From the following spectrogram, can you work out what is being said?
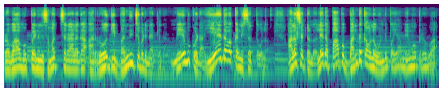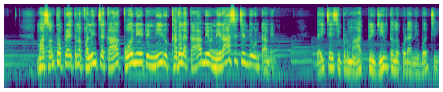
ప్రభా ముప్పై ఎనిమిది సంవత్సరాలుగా ఆ రోగి బంధించబడినట్లుగా మేము కూడా ఏదో ఒక నిస్సత్తువులో అలసటలో లేదా పాప బంధకంలో ఉండిపోయా మేము ప్రభువా మా సొంత ప్రయత్నం ఫలించక కోనేటి నీరు కదలక మేము నిరాశ చెంది ఉంటామేమో దయచేసి ఇప్పుడు మా ఆత్మీయ జీవితంలో కూడా నీవు వచ్చి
